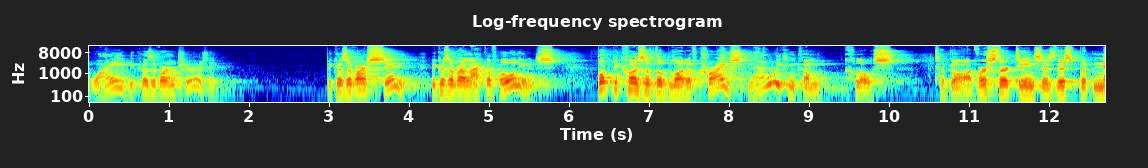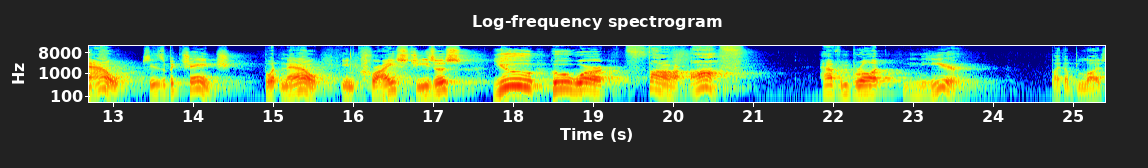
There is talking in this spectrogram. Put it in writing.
Why? Because of our impurity, because of our sin, because of our lack of holiness. But because of the blood of Christ, now we can come close to God. Verse 13 says this, but now, see, there's a big change. But now, in Christ Jesus, you who were far off have been brought near by the blood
